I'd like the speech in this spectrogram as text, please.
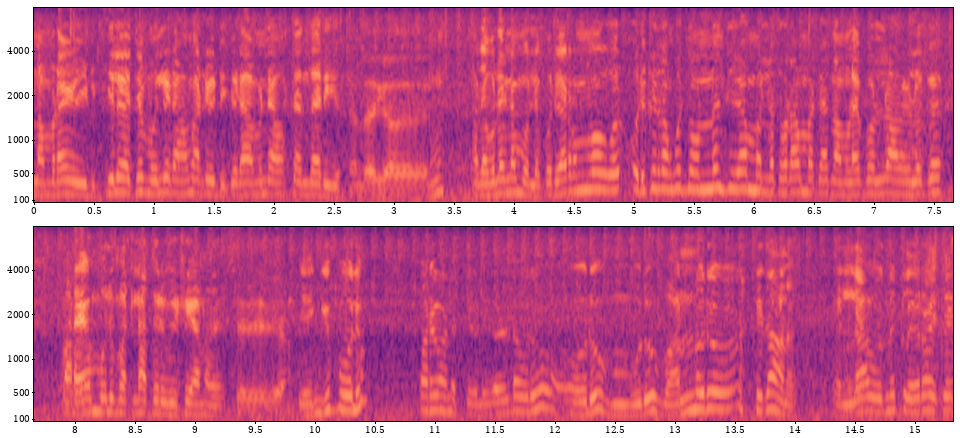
നമ്മുടെ ഇടുക്കിയിലെ ഏറ്റവും വലിയ ഡാമായിട്ട് ഇടുക്കി ഡാമിന്റെ അവസ്ഥ എന്തായിരിക്കും? എന്തായിരിക്കും? അതെ അതെ. അതേപോലെ തന്നെ മുല്ലപ്പെരിയാർ ഒരിക്കലും നമുക്ക് ഒന്നും ചെയ്യാൻ പറ്റില്ല തൊടാൻ പറ്റാത്ത നമ്മളെ പോലുള്ള ആളുകൾക്ക് പറയാൻ പോലും പറ്റാത്തൊരു വിഷയമാണത്. എങ്കിൽ പോലും പറയുവാണ് ചെളികളുടെ ഒരു ഒരു ഒരു വൺ ഒരു ഇതാണ്. എല്ലാം ഒന്ന് ക്ലിയർ ആയി ഒത്തിരി-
